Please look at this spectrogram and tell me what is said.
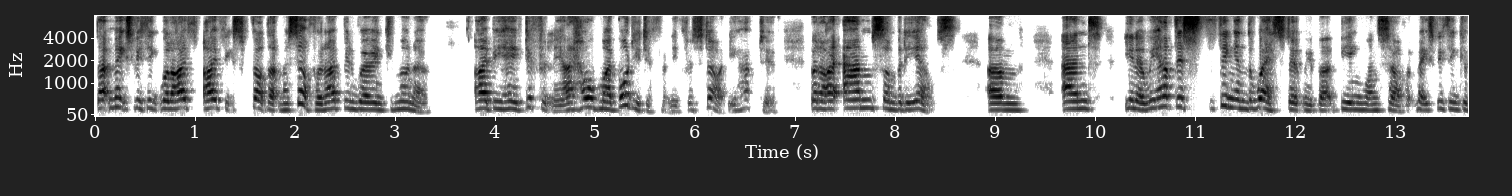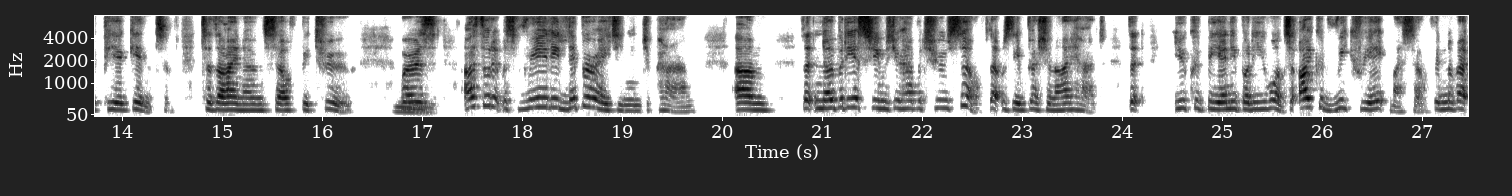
that makes me think, well, I've, I've felt that myself when I've been wearing kimono. I behave differently. I hold my body differently for a start, you have to, but I am somebody else. Um, and, you know, we have this thing in the West, don't we, about being oneself. It makes me think of Peer Gynt, to thine own self be true. Mm. Whereas I thought it was really liberating in Japan um, that nobody assumes you have a true self. That was the impression I had, that you could be anybody you want. So I could recreate myself in about,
